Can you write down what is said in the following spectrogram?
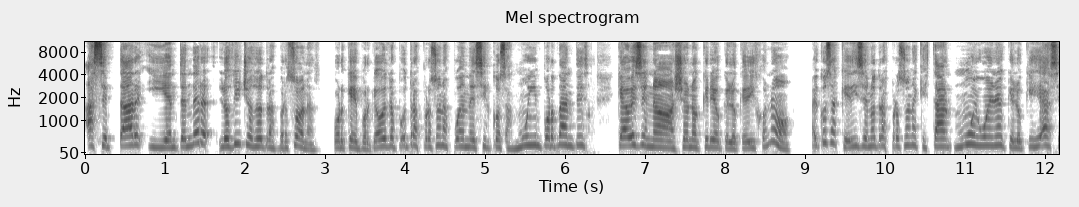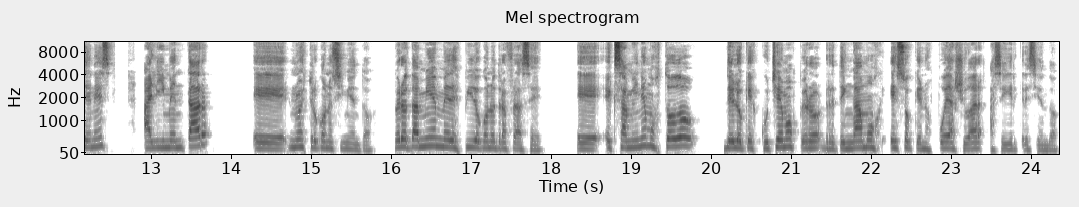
aceptar y entender los dichos de otras personas. ¿Por qué? Porque otras, otras personas pueden decir cosas muy importantes que a veces no, yo no creo que lo que dijo, no. Hay cosas que dicen otras personas que están muy buenas, que lo que hacen es alimentar eh, nuestro conocimiento. Pero también me despido con otra frase. Eh, examinemos todo de lo que escuchemos, pero retengamos eso que nos puede ayudar a seguir creciendo.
